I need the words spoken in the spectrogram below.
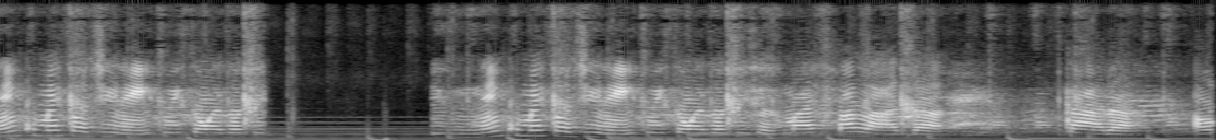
nem começou direito e são as notícias nem começou direito e são as notícias mais faladas. Cara, ao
